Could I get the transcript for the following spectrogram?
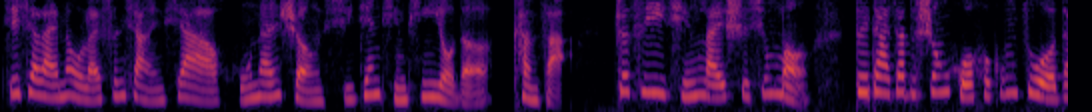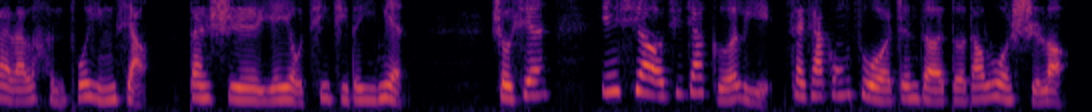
接下来呢，我来分享一下湖南省徐坚亭听友的看法。这次疫情来势凶猛，对大家的生活和工作带来了很多影响，但是也有积极的一面。首先，因需要居家隔离，在家工作真的得到落实了，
